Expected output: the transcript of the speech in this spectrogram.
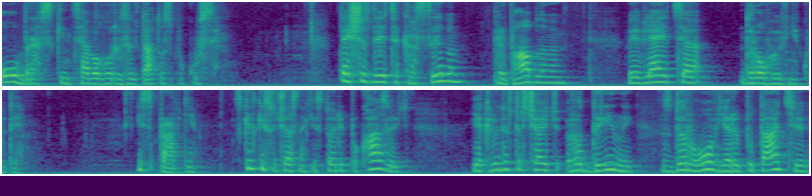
образ кінцевого результату спокуси. Те, що здається красивим, привабливим, виявляється дорогою в нікуди. І справді, скільки сучасних історій показують, як люди втрачають родини, здоров'я, репутацію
